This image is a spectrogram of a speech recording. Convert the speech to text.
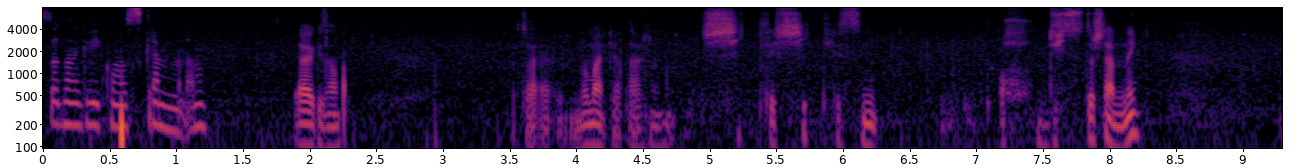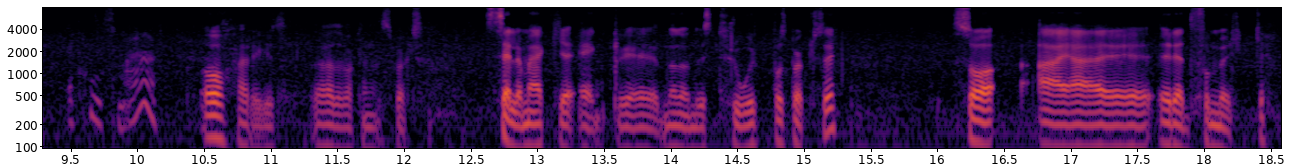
Så kan ikke vi komme og skremme dem. Ja, ikke sant? Du Nå merker jeg at det er sånn skikkelig, skikkelig sånn åh, dyster stemning. Jeg koser meg, jeg. Å, herregud. Det var ikke en spøkelse. Selv om jeg ikke egentlig nødvendigvis tror på spøkelser, så er jeg redd for mørket.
